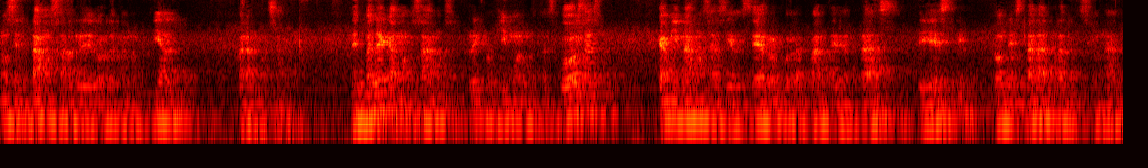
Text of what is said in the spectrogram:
nos sentamos alrededor del manantial para almorzar. Después de que almorzamos, recogimos nuestras cosas, caminamos hacia el cerro por la parte de atrás de este, donde está la tradicional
